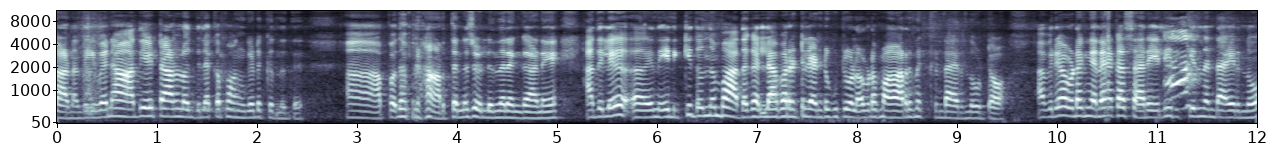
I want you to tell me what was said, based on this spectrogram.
കാണുന്നത്. ഇവൻ ആദ്യമായിട്ടാണല്ലോ ഇതിലൊക്കെ പങ്കെടുക്കുന്നത്. അപ്പോൾ അതാ പ്രാർത്ഥന ചൊല്ലുന്ന രംഗമാണ് അതിൽ എനിക്കിതൊന്നും ബാധകമല്ല പറഞ്ഞിട്ട് രണ്ട് കുട്ടികൾ അവിടെ മാറി നിൽക്കുന്നുണ്ടായിരുന്നു കേട്ടോ. അവർ അവിടെ ഇങ്ങനെ കസാരയിൽ ഇരിക്കുന്നുണ്ടായിരുന്നു.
